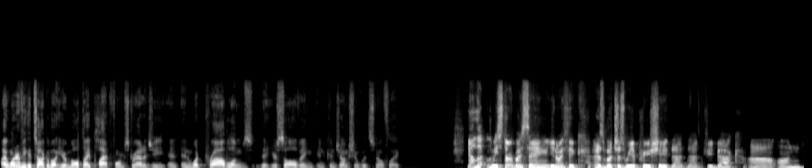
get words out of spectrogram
I wonder if you could talk about your multi-platform strategy and, and what problems that you're solving in conjunction with Snowflake. Yeah, let, let me start by saying, you know, I think as much as we appreciate that that feedback uh, on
